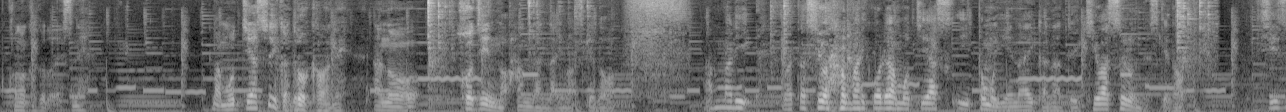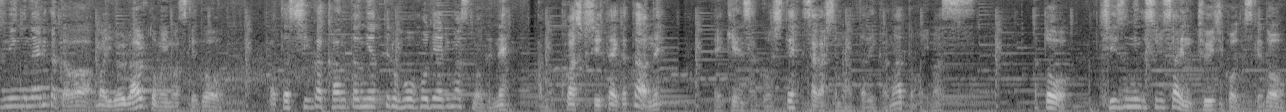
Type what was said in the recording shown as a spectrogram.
この角度ですね。まあ持ちやすいかどうかはねあの個人の判断になりますけどあんまり私は あんまりこれは持ちやすいとも言えないかなという気はするんですけど。シーズニングのやり方はいろいろあると思いますけど私が簡単にやってる方法でやりますのでねあの詳しく知りたい方はね検索をして探してもらったらいいかなと思います。あとシーズニングする際の注意事項ですけど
